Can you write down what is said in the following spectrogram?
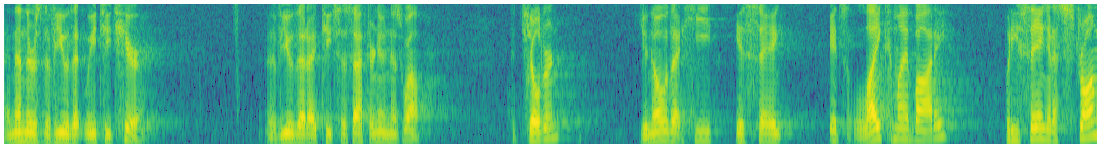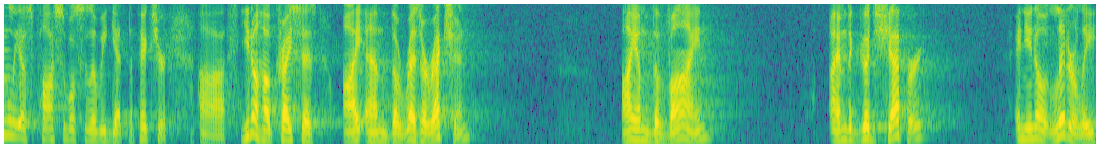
And then there's the view that we teach here, the view that I teach this afternoon as well. The children, you know that he is saying, it's like my body, but he's saying it as strongly as possible so that we get the picture. Uh, you know how Christ says, I am the resurrection, I am the vine, I'm the good shepherd. And you know, literally,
